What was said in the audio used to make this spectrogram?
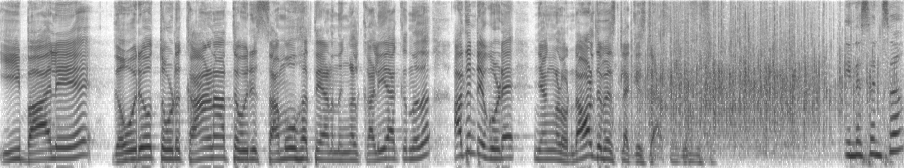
ഈ ബാലയെ ഗൗരവത്തോട് കാണാത്ത ഒരു സമൂഹത്തെയാണ് നിങ്ങൾ കളിയാക്കുന്നത്. അതിന്റെ കൂടെ ഞങ്ങളുണ്ട്. All the best lucky star innocence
